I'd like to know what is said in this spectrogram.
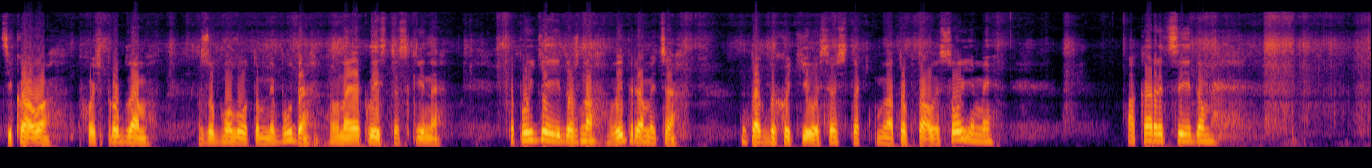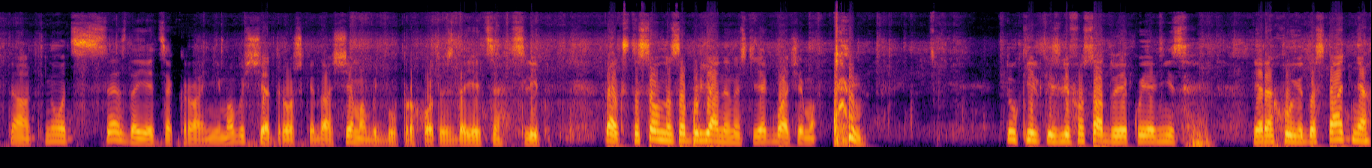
Цікаво, хоч проблем з обмолотом не буде, вона як листя скине. Та по ідеї должна випрямитися. Ну так би хотілося. Ось так натоптали соями, акарицидом. Так, ну от це здається край. Ні, мабуть, ще трошки, да, ще, мабуть, був проход, ось здається, слід. Так, стосовно забур'яненості, як бачимо, ту кількість гліфосаду, яку я вніс, я рахую достатньо.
